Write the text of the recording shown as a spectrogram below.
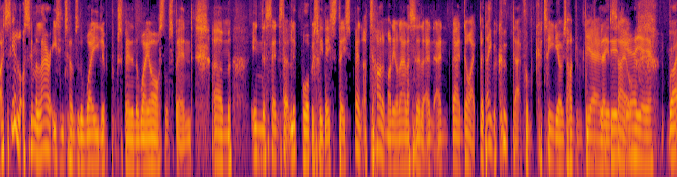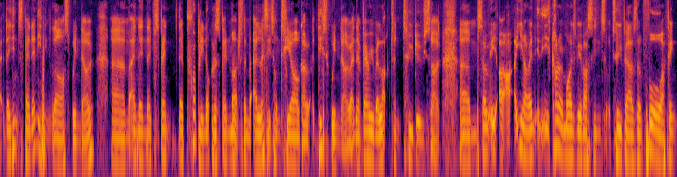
I see a lot of similarities in terms of the way Liverpool spend and the way Arsenal spend. Um, in the sense that Liverpool obviously they they spent a ton of money on Alisson and, and Van Dijk, but they recouped that from Coutinho's 150 yeah, million they did. sale Yeah, yeah, yeah. right? They didn't spend anything last window, um, and then they've spent. They're probably not going to spend much of them unless it's on Thiago this window, and they're very reluctant to do so. Um, so it, I, you know, and it, it kind of reminds me of us in sort of 2004. I think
